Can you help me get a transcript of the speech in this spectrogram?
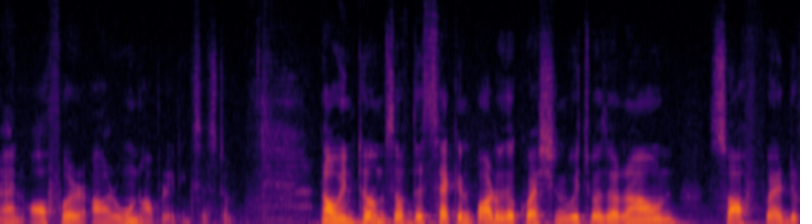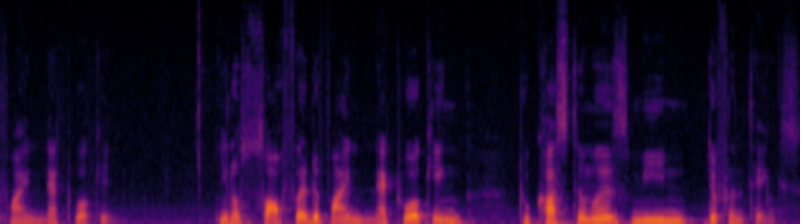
and offer our own operating system. Now, in terms of the second part of the question, which was around software defined networking, you know, software defined networking to customers mean different things.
